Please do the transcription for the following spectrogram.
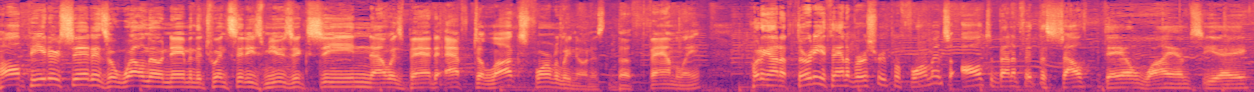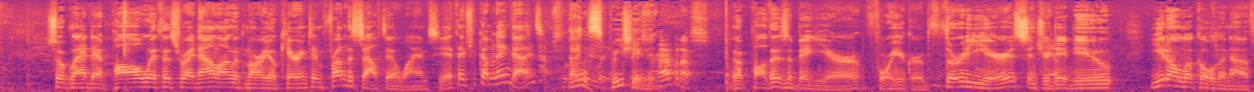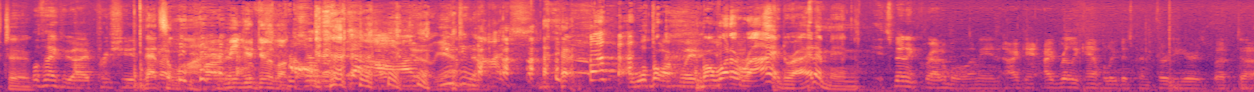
Paul Peterson is a well known name in the Twin Cities music scene. Now his band fDeluxe, formerly known as The Family, putting out a 30th anniversary performance, all to benefit the Southdale YMCA. So glad to have Paul with us right now, along with Mario Carrington from the Southdale YMCA. Thanks for coming in, guys. Thanks, appreciate it. Thanks it. for having us. Look, Paul, this is a big year for your group. 30 years since your debut. You don't look old enough to. Well, thank you. I appreciate that. That's a lie. I mean, you do look old. Stop. You do not. We'll talk later. But what a ride, right? I mean, It's been incredible. I mean, I can't, I really can't believe it's been 30 years, but uh,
